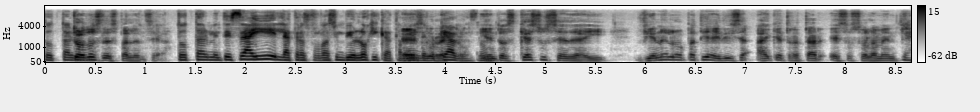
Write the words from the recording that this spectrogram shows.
Totalmente. Todo se desbalancea. Totalmente. Es ahí la transformación biológica también de lo que hablas. Y entonces, ¿qué sucede ahí? Viene la alopatía y dice, hay que tratar eso solamente.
